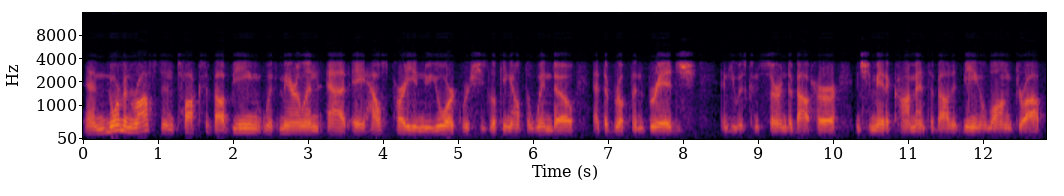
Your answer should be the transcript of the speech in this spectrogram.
And Norman Rosten talks about being with Marilyn at a house party in New York where she's looking out the window at the Brooklyn Bridge and he was concerned about her and she made a comment about it being a long drop.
